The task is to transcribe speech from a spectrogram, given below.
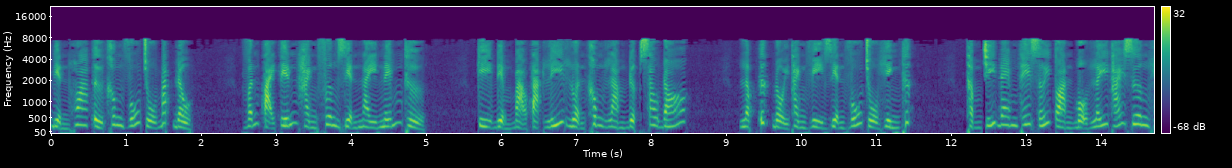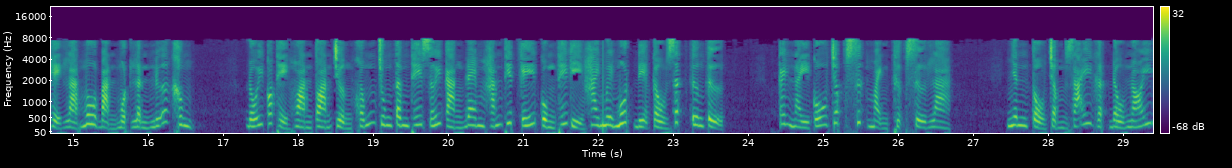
Điển hoa từ không vũ trụ bắt đầu. Vẫn tại tiến hành phương diện này nếm thử. Kỳ điểm bảo tạc lý luận không làm được sau đó. Lập tức đổi thành vị diện vũ trụ hình thức. Thậm chí đem thế giới toàn bộ lấy Thái Dương hệ là mô bản một lần nữa không. Đối có thể hoàn toàn trưởng khống trung tâm thế giới càng đem hắn thiết kế cùng thế kỷ 21 địa cầu rất tương tự. Cái này cố chấp sức mạnh thực sự là. Nhân tổ chậm rãi gật đầu nói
